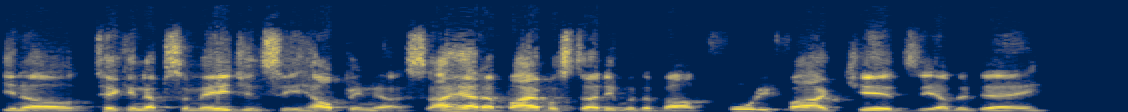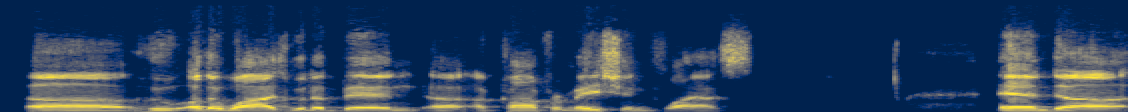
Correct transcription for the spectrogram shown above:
you know, taking up some agency, helping us. I had a Bible study with about 45 kids the other day, uh, who otherwise would have been uh, a confirmation class, and uh,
